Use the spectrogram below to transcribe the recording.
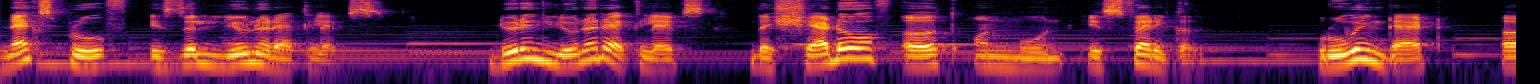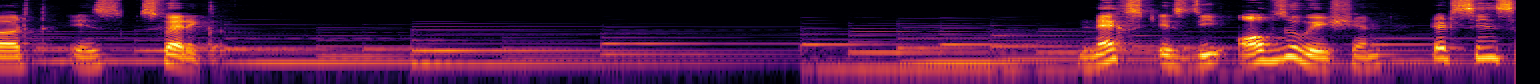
Next proof is the lunar eclipse. During lunar eclipse, the shadow of Earth on moon is spherical, proving that Earth is spherical. Next is the observation that since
